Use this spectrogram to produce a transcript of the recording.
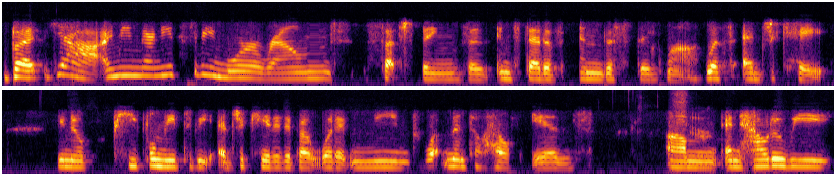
but yeah, I mean, there needs to be more around such things as, instead of end the stigma. Let's educate. You know, people need to be educated about what it means, what mental health is, um, sure. and how do we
